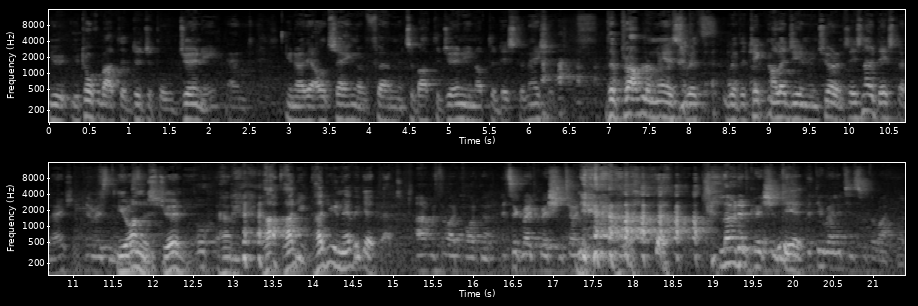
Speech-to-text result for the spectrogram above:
you you talk about the digital journey, and you know the old saying of um, it's about the journey, not the destination. the problem is with with the technology and insurance, there's no destination. There is no You're on this journey. Oh. Um, how, how do you how do you navigate that? Uh, with the right partner. It's a great question, Tony. Loaded question. Yeah. But the reality is with the right partner.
